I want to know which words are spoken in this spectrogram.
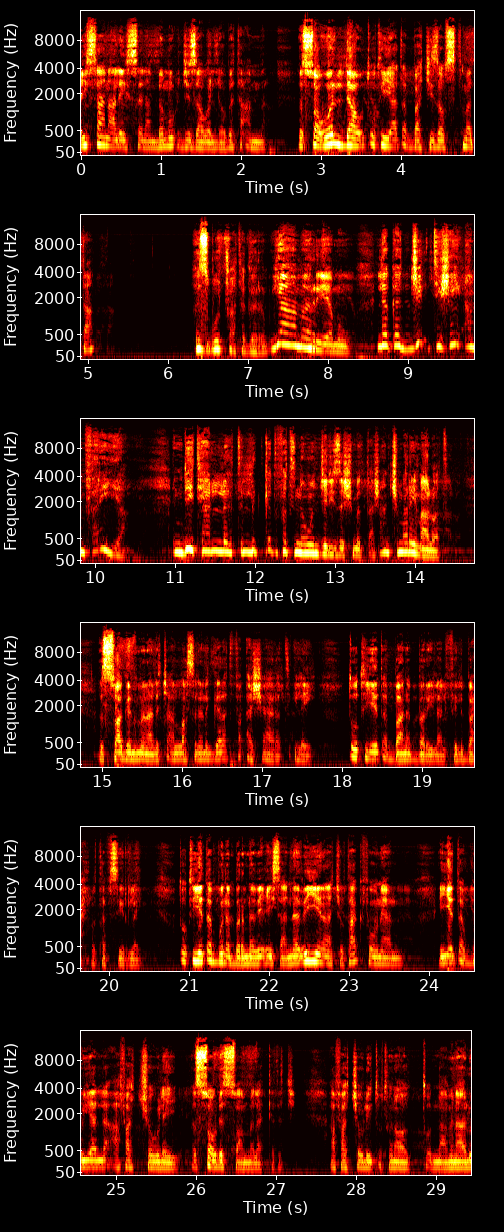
ዒሳን አለህ ሰላም በሙዕጅዛ ወልደው በተአምር እሷ ወልዳው ጡት እያጠባች ይዛው ስትመጣ ህዝቦቿ ተገረሙ። ያ መርየሙ ለቀድ ጅእቲ ሸይአን እንዴት ያለ ትልቅ ቅጥፈት ነው ወንጀል ይዘሽ መጣሽ? አንቺ መሬም አሏት። እሷ ግን ምን አለች? አላህ ስለነገራት ፈአሻረት ኢለይ ጡት እየጠባ ነበር ይላል ፊል ተፍሲር ላይ። ጡት እየጠቡ ነበር ነቢ ዒሳ ነቢይ ናቸው ታቅፈው ነው ያሉ። እየጠቡ እያለ አፋቸው ላይ እሷ ወደ እሷ አመላከተች። አፋቸው ላይ ጡቱን አወጡና ምን አሉ?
